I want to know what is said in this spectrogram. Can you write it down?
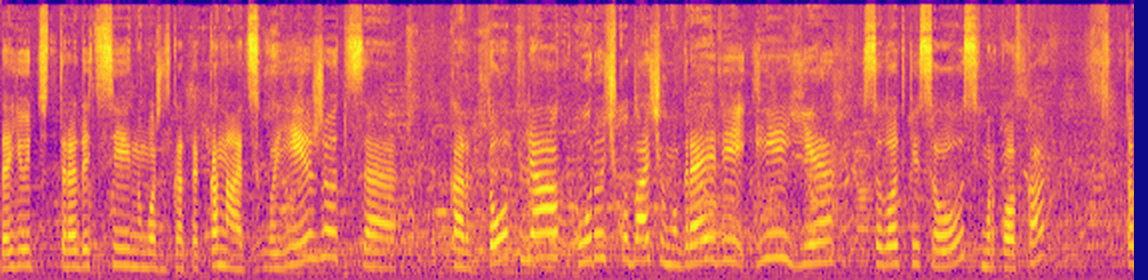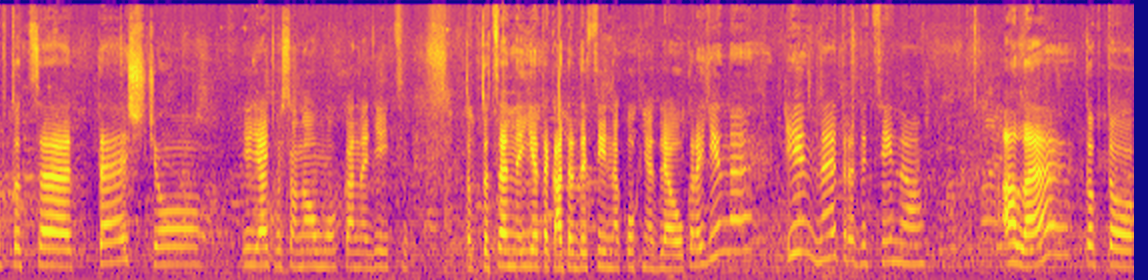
Дають традиційну, можна сказати, канадську їжу. Це картопля, курочку бачимо, грейві і є солодкий соус, морковка. Тобто це те, що їдять в основному канадійці. Тобто це не є така традиційна кухня для України і не традиційна. Але тобто,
